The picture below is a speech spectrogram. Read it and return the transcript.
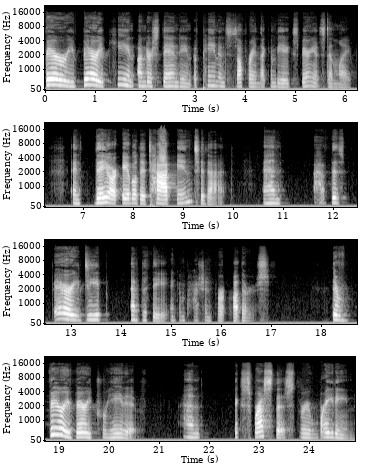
very, very keen understanding of pain and suffering that can be experienced in life. And they are able to tap into that and have this very deep empathy and compassion for others. They're very, very creative and express this through writing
